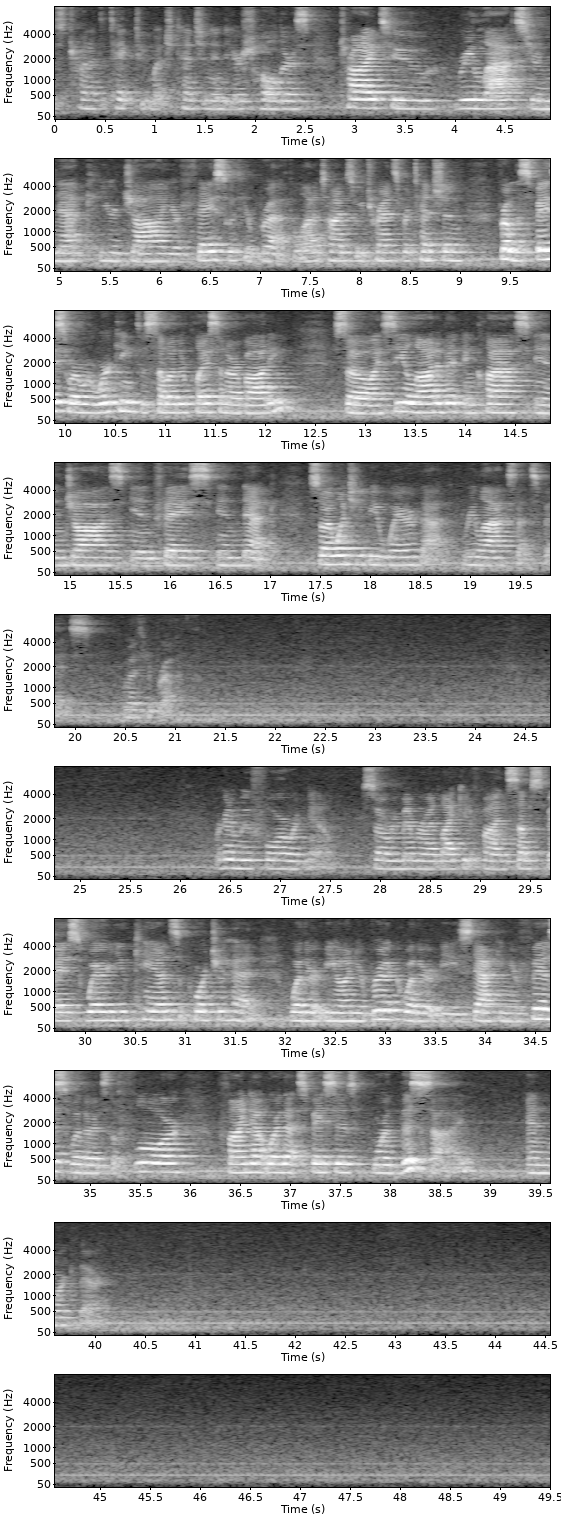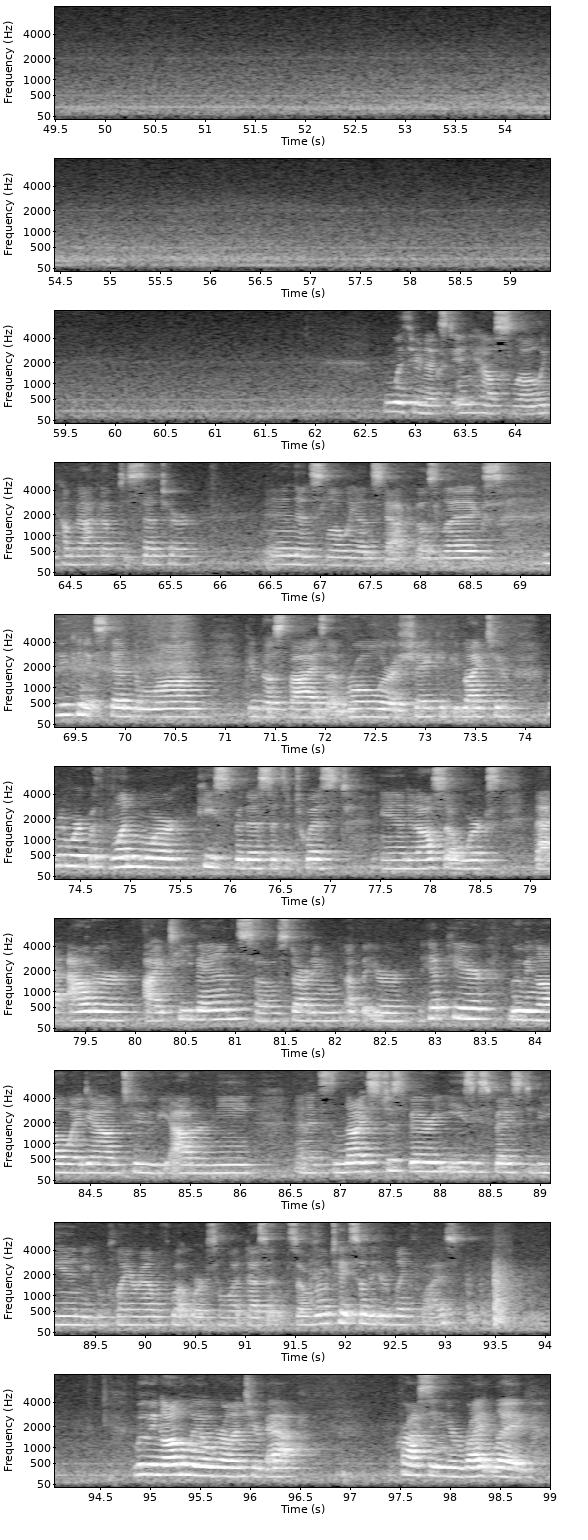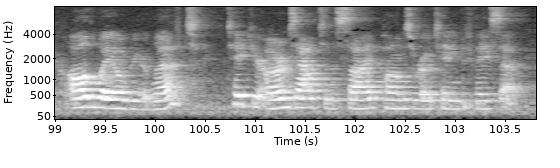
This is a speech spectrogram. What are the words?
Just try not to take too much tension into your shoulders. Try to relax your neck, your jaw, your face with your breath. A lot of times we transfer tension from the space where we're working to some other place in our body. So I see a lot of it in class, in jaws, in face, in neck. So I want you to be aware of that. Relax that space with your breath. We're going to move forward now. So remember, I'd like you to find some space where you can support your head, whether it be on your brick, whether it be stacking your fists, whether it's the floor. Find out where that space is for this side and work there. With your next inhale, slowly come back up to center and then slowly unstack those legs. You can extend them long, give those thighs a roll or a shake if you'd like to. We're going to work with one more piece for this. It's a twist and it also works that outer IT band, so starting up at your hip here, moving all the way down to the outer knee and it's nice, just very easy space to be in. You can play around with what works and what doesn't. So rotate so that you're lengthwise. Moving all the way over onto your back, crossing your right leg all the way over your left. Take your arms out to the side, palms rotating to face up.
